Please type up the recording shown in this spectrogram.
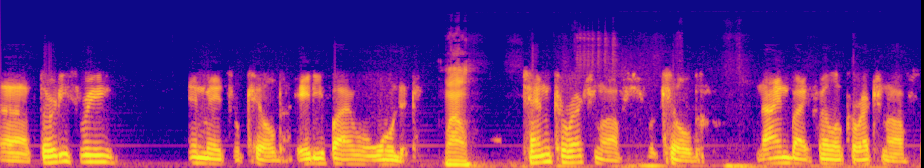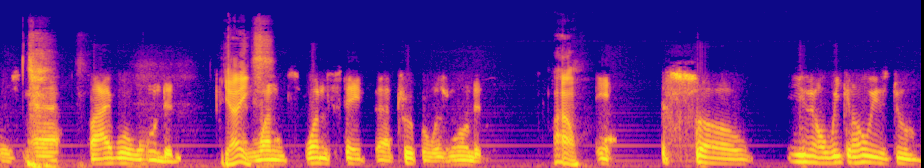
uh, 33 inmates were killed, 85 were wounded. Wow. 10 correction officers were killed, nine by fellow correction officers, uh, five were wounded, and Yikes. one, one state uh, trooper was wounded. Wow. So, you know, we can always do.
